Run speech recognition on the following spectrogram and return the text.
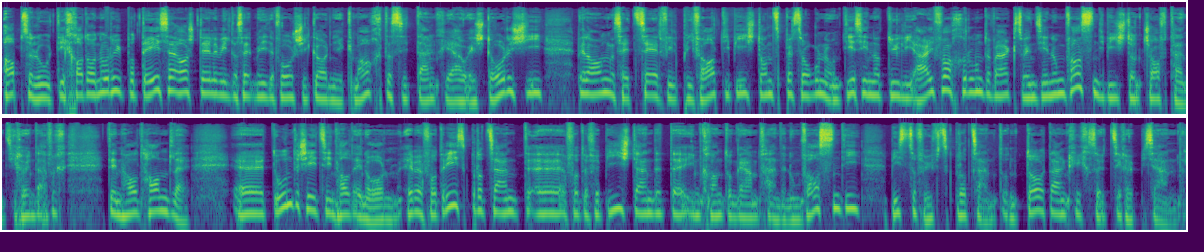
Absolut. Ich kann hier nur Hypothesen anstellen, weil das hat man in der Forschung gar nicht gemacht. Das sind, denke ich, auch historische Belange. Es hat sehr viele private Beistandspersonen und die sind natürlich einfacher unterwegs, wenn sie eine umfassende Beistandschaft haben. Sie können einfach dann halt handeln. Äh, die Unterschiede sind halt enorm. Eben von 30 Prozent äh, der Verbeistandeten im Kanton Genf haben eine umfassende bis zu 50 Prozent. Und da, denke ich, sollte sich etwas ändern.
